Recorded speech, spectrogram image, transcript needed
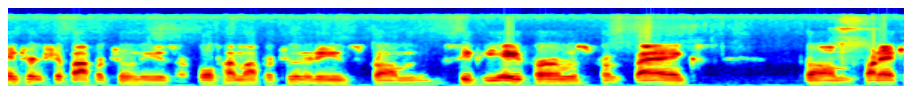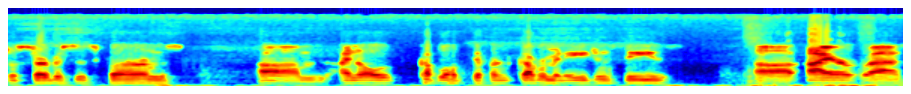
internship opportunities or full-time opportunities from CPA firms, from banks, from financial services firms. Um, I know a couple of different government agencies, uh, IRS,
